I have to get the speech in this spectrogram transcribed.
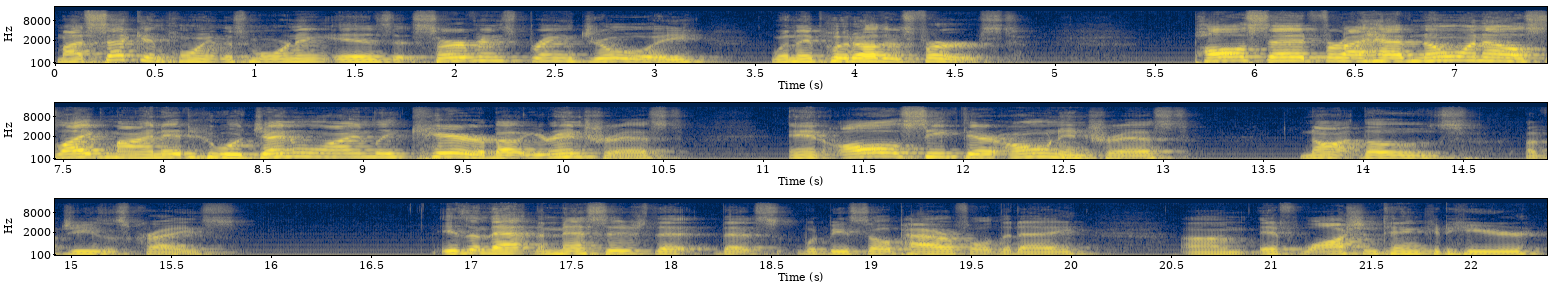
My second point this morning is that servants bring joy when they put others first. Paul said, For I have no one else like minded who will genuinely care about your interest, and all seek their own interest, not those of Jesus Christ. Isn't that the message that that would be so powerful today? Um, if Washington could hear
